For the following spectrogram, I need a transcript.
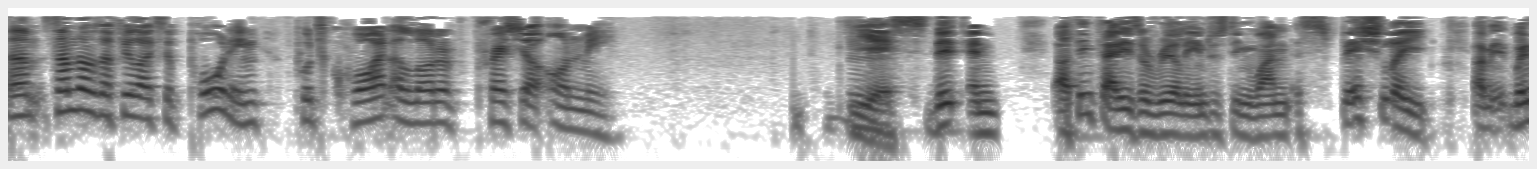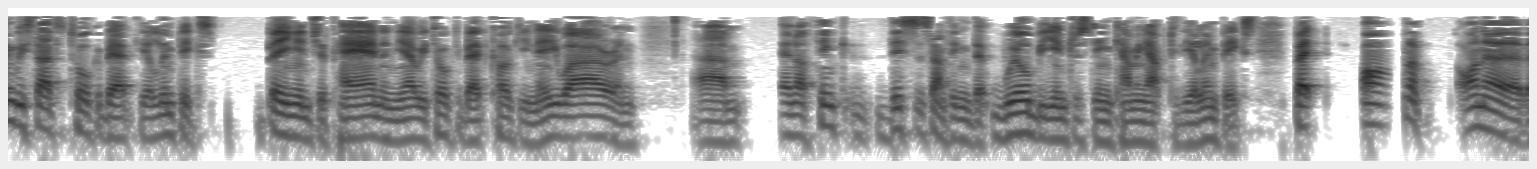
Um, sometimes I feel like supporting puts quite a lot of pressure on me." Yes, and I think that is a really interesting one, especially. I mean, when we start to talk about the Olympics being in Japan, and you know, we talked about Koki Niwa and um, and I think this is something that will be interesting coming up to the Olympics. But on a, on a,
